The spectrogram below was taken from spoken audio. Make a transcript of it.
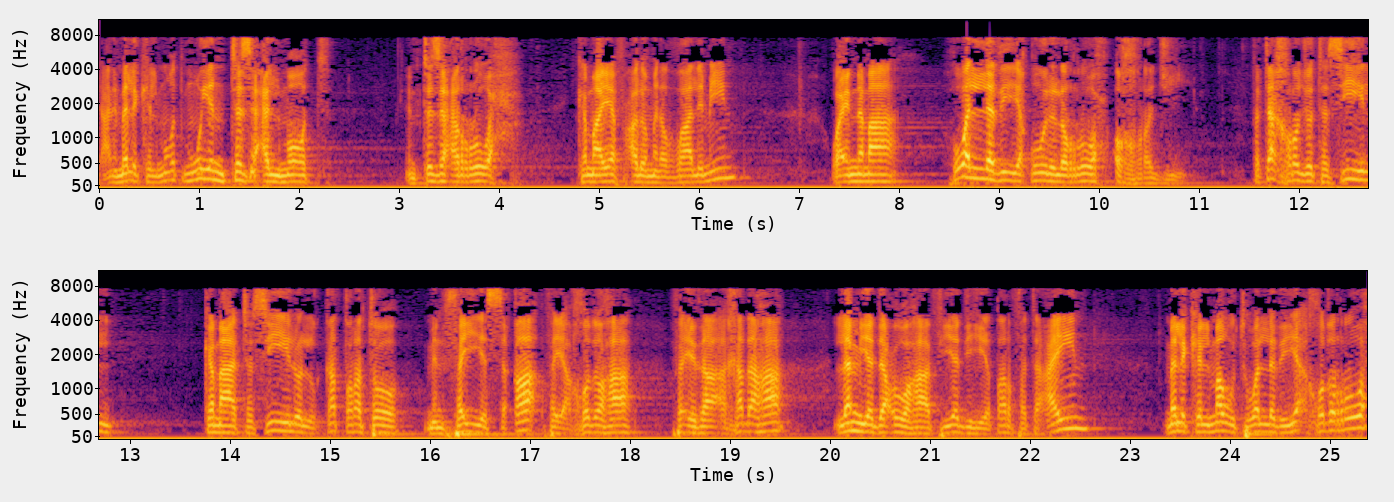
يعني ملك الموت مو ينتزع الموت ينتزع الروح كما يفعل من الظالمين وإنما هو الذي يقول للروح أخرجي فتخرج تسيل كما تسيل القطرة من في السقاء فيأخذها فإذا أخذها لم يدعوها في يده طرفة عين ملك الموت هو الذي يأخذ الروح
